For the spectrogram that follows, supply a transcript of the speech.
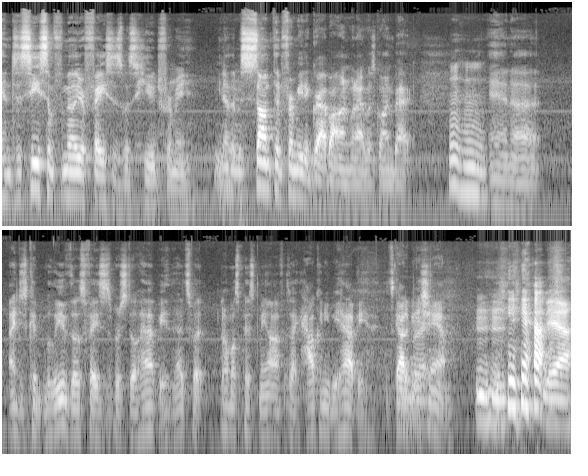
and to see some familiar faces was huge for me. You know, there was something for me to grab on when I was going back, Mm-hmm. and uh, I just couldn't believe those faces were still happy. That's what almost pissed me off. It's like, how can you be happy? It's got to be Right. a sham. Mm-hmm. yeah. Yeah.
